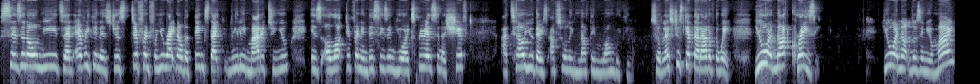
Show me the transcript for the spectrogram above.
seasonal needs, and everything is just different for you right now. The things that really matter to you is a lot different in this season. You are experiencing a shift. I tell you, there is absolutely nothing wrong with you. So let's just get that out of the way. You are not crazy. You are not losing your mind.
